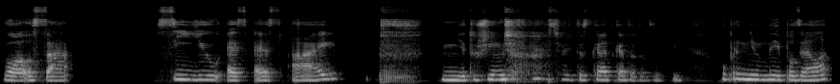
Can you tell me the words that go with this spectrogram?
Volal sa CUSSI. Pff, netuším, čo, čo je to skrátka, toto som si úprimne nepozrela.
